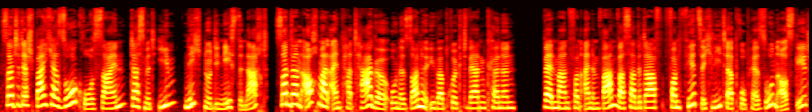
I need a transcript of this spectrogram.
sollte der Speicher so groß sein, dass mit ihm nicht nur die nächste Nacht, sondern auch mal ein paar Tage ohne Sonne überbrückt werden können. Wenn man von einem Warmwasserbedarf von 40 Liter pro Person ausgeht,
